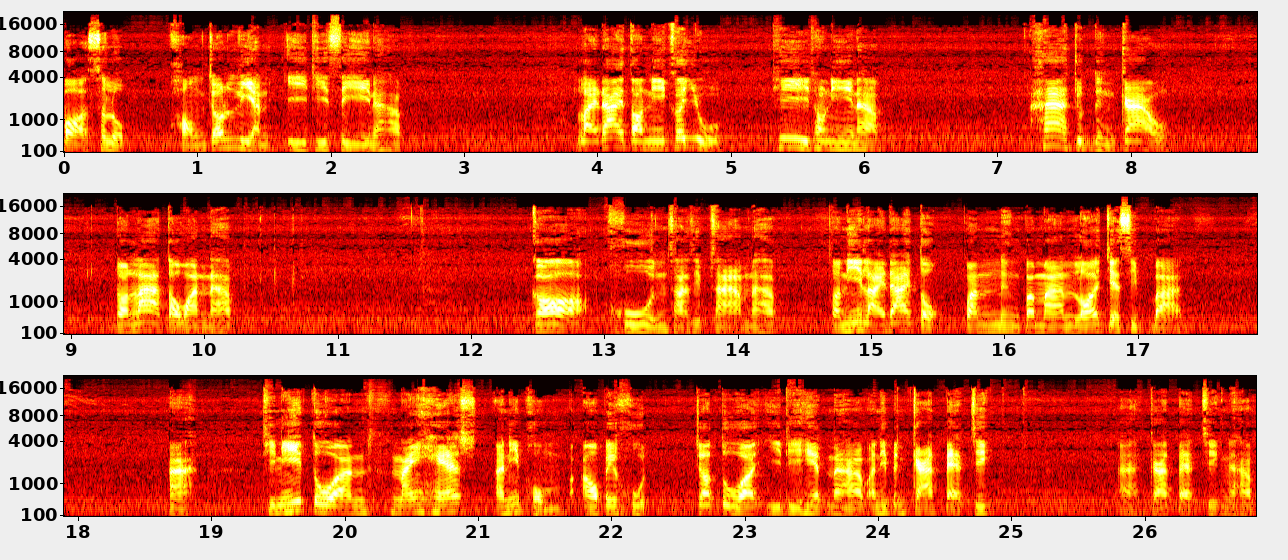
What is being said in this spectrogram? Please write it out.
บอร์ดสรุปของเจ้าเหรียญ ETC นะครับ รายได้ตอนนี้ก็อยู่ที่เท่านี้นะครับ 5.19 ดอลลาร์ต่อวันนะครับ ก็คูณ 33 นะครับ ตอนนี้รายได้ตกวันหนึ่งประมาณ 170 บาท อะ ทีนี้ตัว Night Hash อันนี้ผมเอาไปขุดเจ้าตัว ETH นะครับ อันนี้เป็นการ์ด8จิก อะ การ์ด8จิกนะครับ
